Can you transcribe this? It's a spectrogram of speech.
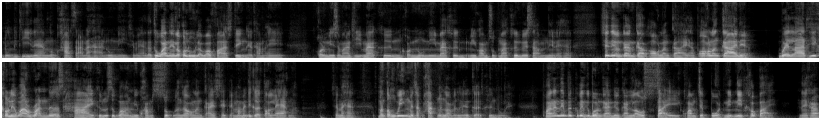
ไม่ไม่ดีแน่มันต้องขาดสารอาหารนู่นนี่ใช่ไหมแต่ทุกวันนี้เราก็รู้แล้วว่า fasting เนี่ยทำให้คนมีสมาธิมากขึ้น คนนู่นนี่มากขึ้น มีความสุขมากขึ้นด้วยซ้ำเนี่ยนะฮะเช่นเดียวกันกับออกกำลังกายครับออกกำลังกายเนี่ย เวลาที่เขาเรียกว่า runners high คือรู้สึกว่ามันมีความสุขหลังจากออกกำลังกายเสร็จเนี่ยมันไม่ได้เกิดตอนแรกเนาะใช่ไหมฮะมันต้องวิ่งไปสักพักหนึ่งก่อนมันถึงจะเกิดขึ้นถูกไหมเพราะฉะนั้นนี่ก็เป็นกระบวนการเดียวกัน เราใส่ความเจ็บปวดนิดๆเข้าไปนะครับ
